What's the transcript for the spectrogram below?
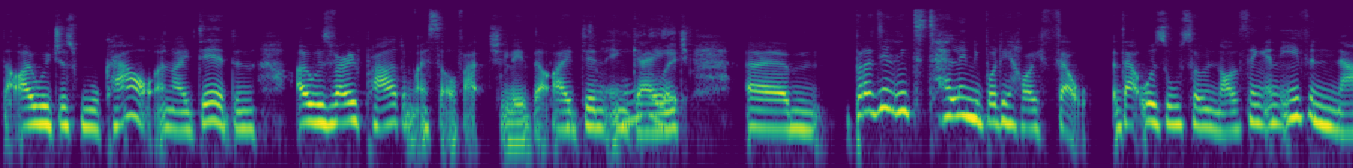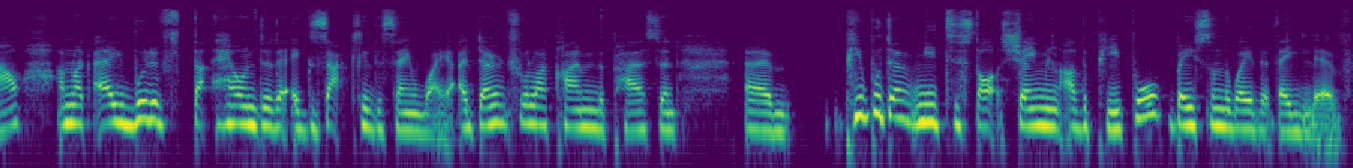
that I would just walk out. And I did. And I was very proud of myself, actually, that I didn't engage. Um, but I didn't need to tell anybody how I felt. That was also another thing. And even now, I'm like, I would have handled it exactly the same way. I don't feel like I'm the person. Um, people don't need to start shaming other people based on the way that they live.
